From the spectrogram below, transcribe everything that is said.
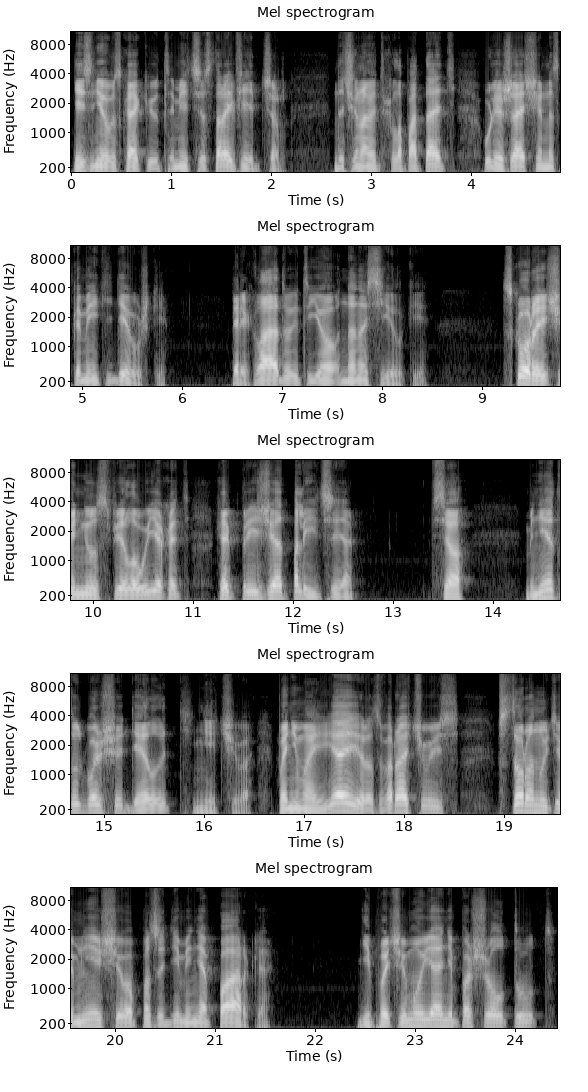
Из нее выскакивают медсестра и фельдшер, начинают хлопотать у лежащей на скамейке девушки. Перекладывают ее на носилки. Скоро еще не успела уехать, как приезжает полиция. Все, мне тут больше делать нечего. Понимаю я и разворачиваюсь в сторону темнеющего позади меня парка. И почему я не пошел тут?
